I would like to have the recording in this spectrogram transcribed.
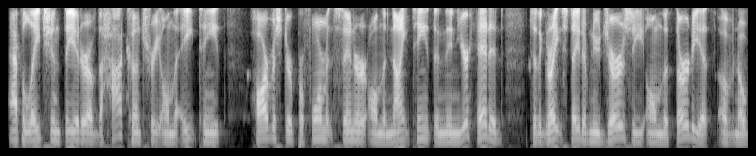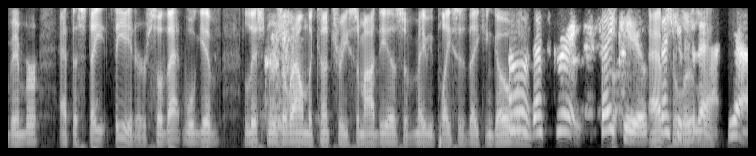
Appalachian Theater of the High Country on the 18th, Harvester Performance Center on the 19th, and then you're headed to the great state of New Jersey on the 30th of November at the State Theater. So that will give listeners around the country some ideas of maybe places they can go. Oh, and- that's great! Thank you, thank you Absolutely. for that. Yeah.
